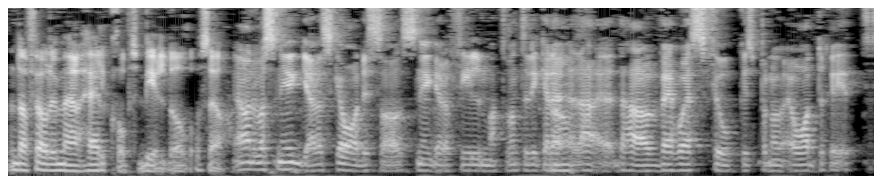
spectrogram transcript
Men där får du mer helkroppsbilder och så. Ja, det var snyggare skådisar, snyggare filmat. Det var inte lika det, det här, det här VHS-fokus på något ådrigt.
